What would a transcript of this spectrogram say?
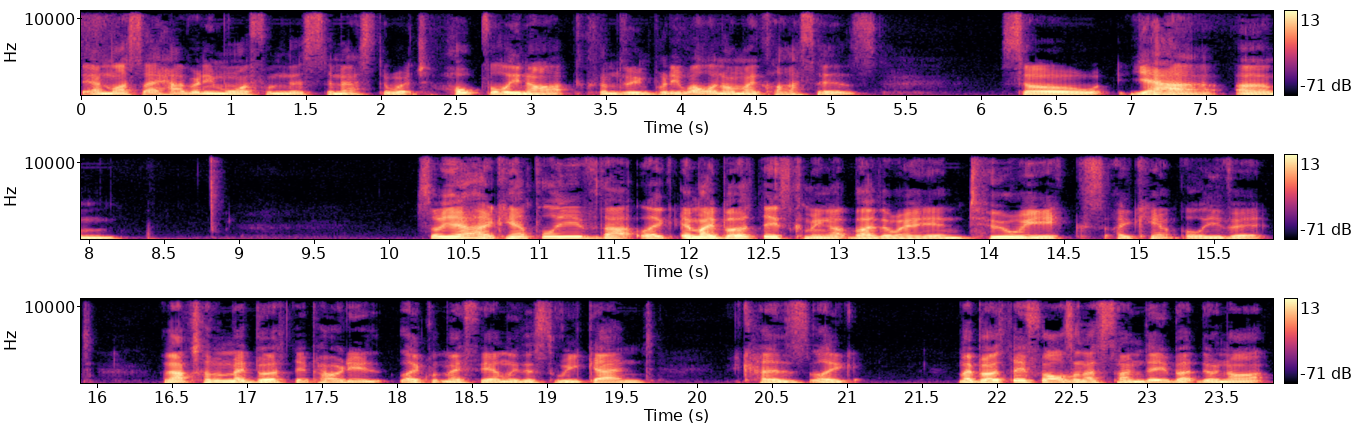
unless I have any more from this semester, which hopefully not, because I'm doing pretty well in all my classes. So, yeah, um, so yeah, I can't believe that, like, and my birthday's coming up, by the way, in two weeks. I can't believe it. I'm actually having my birthday party, like, with my family this weekend, because, like, my birthday falls on a Sunday, but they're not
